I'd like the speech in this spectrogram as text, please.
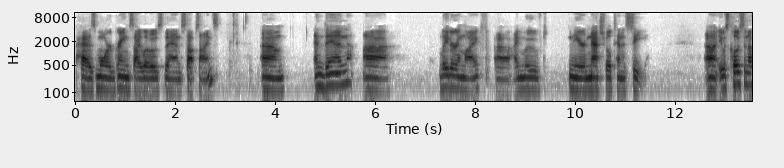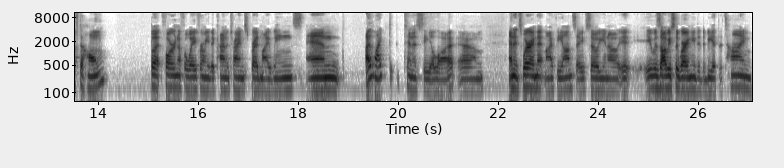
has more grain silos than stop signs. Um, and then uh, later in life, uh, I moved near Nashville, Tennessee. Uh, it was close enough to home, but far enough away for me to kind of try and spread my wings. And I liked Tennessee a lot. Um, and it's where I met my fiance. So, you know, it, it was obviously where I needed to be at the time,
